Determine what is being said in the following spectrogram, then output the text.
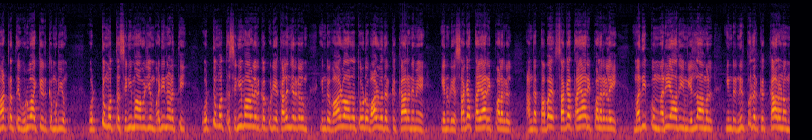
மாற்றத்தை உருவாக்கி இருக்க முடியும். ஒட்டுமொத்த சினிமாவையும் வழிநடத்தி ஒட்டுமொத்த சினிமாவில் இருக்கக்கூடிய கலைஞர்களும் இன்று வாழ்வாதாரத்தோடு வாழ்வதற்கு காரணமே என்னுடைய சக தயாரிப்பாளர்கள். அந்த தப சக தயாரிப்பாளர்களை மதிப்பும் மரியாதையும் இல்லாமல் இன்று நிற்பதற்கு காரணம்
